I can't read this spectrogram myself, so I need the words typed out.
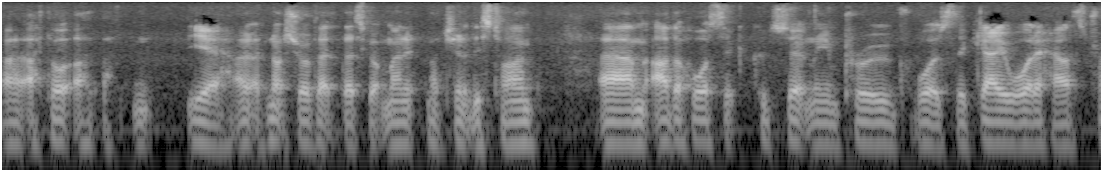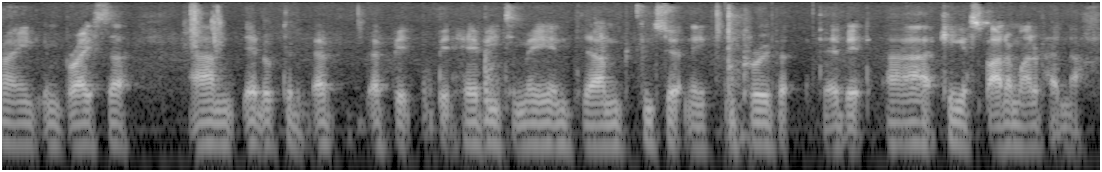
I, I, thought, I, yeah, I'm not sure if that, that's got much in it this time. Um, other horse that could certainly improve was the Gay Waterhouse trained Embracer. Um, it looked a, a, a, bit a bit heavy to me and um, can certainly improve it a fair bit. Uh, King of Sparta might have had enough.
